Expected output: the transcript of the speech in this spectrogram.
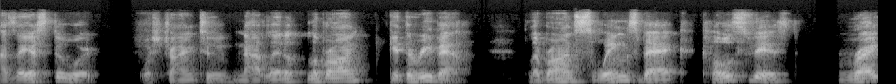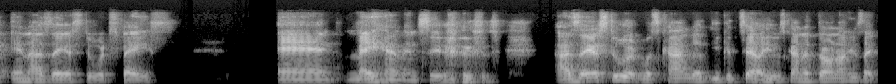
Isaiah Stewart was trying to not let LeBron get the rebound. LeBron swings back, closed fist, right in Isaiah Stewart's face, and mayhem ensues. Isaiah Stewart was kind of, you could tell he was kind of thrown off. He was like,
